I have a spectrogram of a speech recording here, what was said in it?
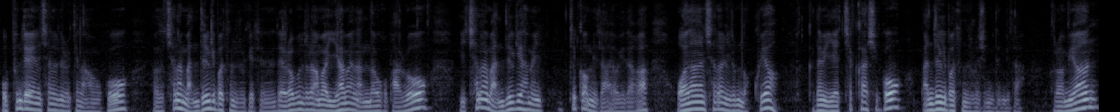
오픈되어 있는 채널도 이렇게 나오고 여기서 채널 만들기 버튼을 누르게 되는데 여러분들은 아마 이 화면 안 나오고 바로 이 채널 만들기 화면이 뜰 겁니다. 여기다가 원하는 채널 이름 넣고요. 그 다음에 얘 체크하시고 만들기 버튼 누르시면 됩니다. 그러면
